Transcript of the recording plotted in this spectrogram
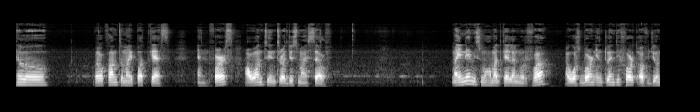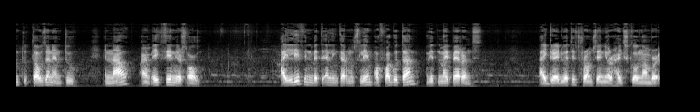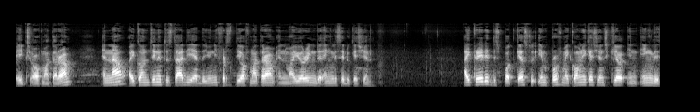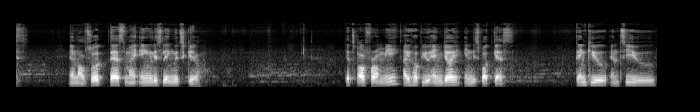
Hello, welcome to my podcast. And first, I want to introduce myself. My name is Muhammad Qailan Nurva. I was born in 24th of June 2002, and now I am 18 years old. I live in BTN Lingkar Muslim of Pagutan with my parents. I graduated from Senior High School number 8 of Mataram and now I continue to study at the University of Mataram and majoring the English education. I created this podcast to improve my communication skill in English and also test my English language skill. That's all from me. I hope you enjoy in this podcast. Thank you and see you.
